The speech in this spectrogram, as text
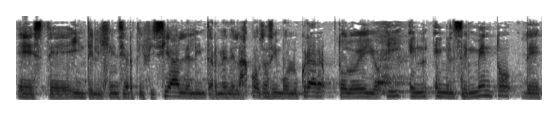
este, inteligencia artificial, el Internet de las Cosas, involucrar todo ello. Y en, en el segmento de,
